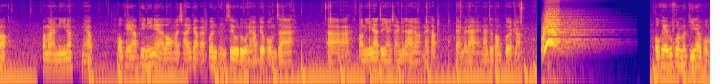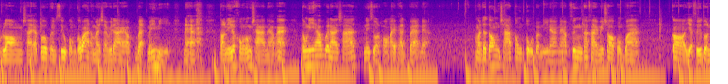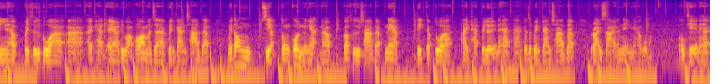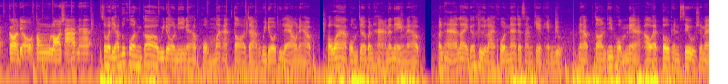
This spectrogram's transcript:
ประมาณนี้เนาะนะครับ โอเคครับ ทีนี้เนี่ยลองมาใช้กับ Apple Pencil ดูนะครับ เดี๋ยวผมจะอ่าตอนนี้น่าจะยังใช้ไม่ได้เนาะนะครับ แต่ไม่ได้น่าจะต้องเปิดก่อนโอเคทุกคนเมื่อกี้เนี่ยผมลองใช้ Apple Pencil ผมก็ว่าทำไมใช้ไม่ได้ครับ แบตไม่มีนะฮะตอนนี้ก็คงต้องชาร์จนะครับอะตรงนี้ครับเวลาชาร์จในส่วนของ iPad 8 เนี่ย มันจะต้องชาร์จตรงตูดแบบนี้นะนะครับ ซึ่งถ้าใครไม่ชอบผมว่า ก็อย่าซื้อตัวนี้นะครับ ไปซื้อตัวอ่า iPad Air ดีกว่า เพราะว่ามันจะเป็นการชาร์จแบบไม่ต้องเสียบตรงก้นอย่างเงี้ยนะครับ ก็คือชาร์จแบบแนบติดกับตัว iPad ไปเลยนะฮะ อ่า ก็จะเป็นการชาร์จแบบไร้สายนั่นเองนะครับผม โอเคนะฮะ ก็เดี๋ยวต้องรอชาร์จนะฮะ สวัสดีครับทุกคน ก็วิดีโอนี้นะครับผมมาอัดต่อจากวิดีโอที่แล้วนะครับ เพราะว่าผมเจอปัญหานั่นเองนะครับ ปัญหาอะไรก็คือหลายคนน่าจะสังเกตเห็นอยู่นะครับ ตอนที่ผมเนี่ยเอา Apple Pencil ใช่ไหม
